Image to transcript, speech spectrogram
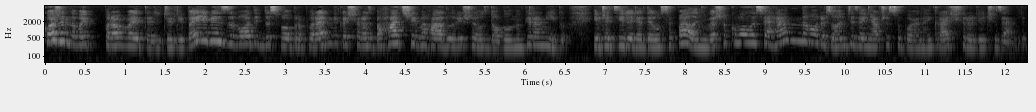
Кожен новий правитель Джилі Бейбі зводить до свого попередника щораз багатший і вигадливіший оздоблену піраміду, і вже цілі ряди усипалень вишикувалися ген на горизонті, зайнявши собою найкращі родючі землі.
